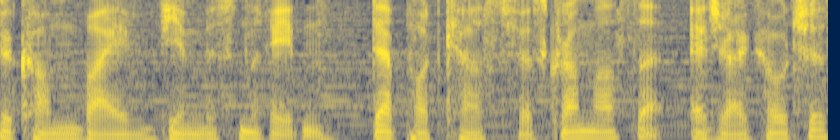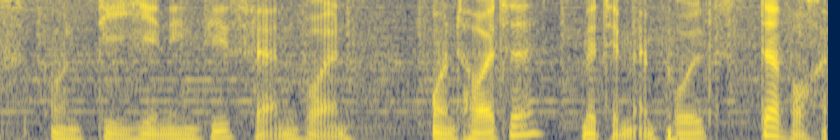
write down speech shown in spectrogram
willkommen bei Wir müssen reden, der Podcast für Scrum Master, Agile Coaches und diejenigen, die es werden wollen. Und heute mit dem Impuls der Woche.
